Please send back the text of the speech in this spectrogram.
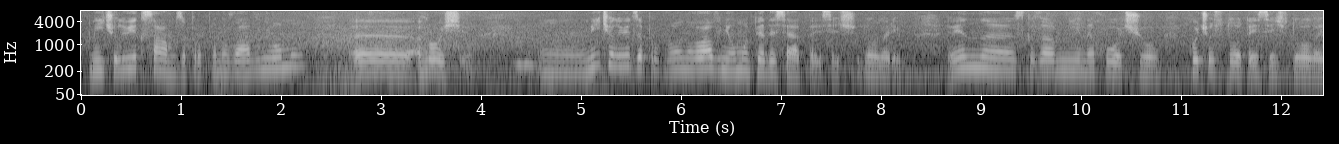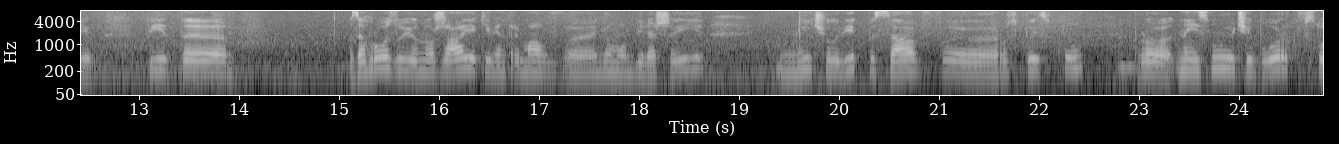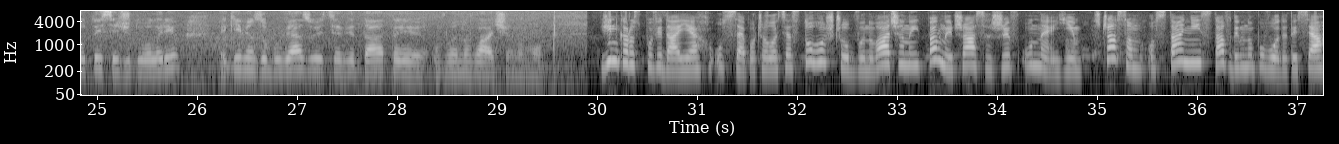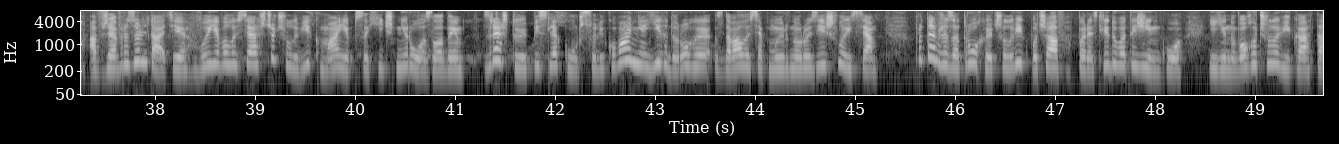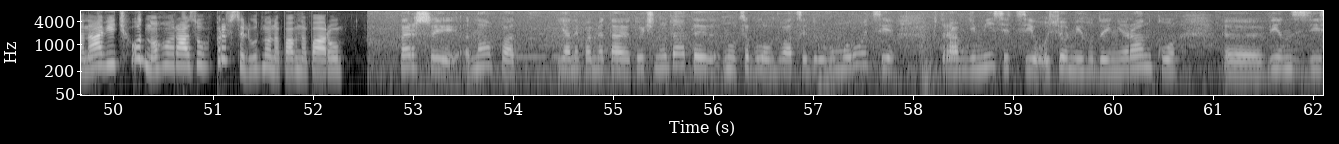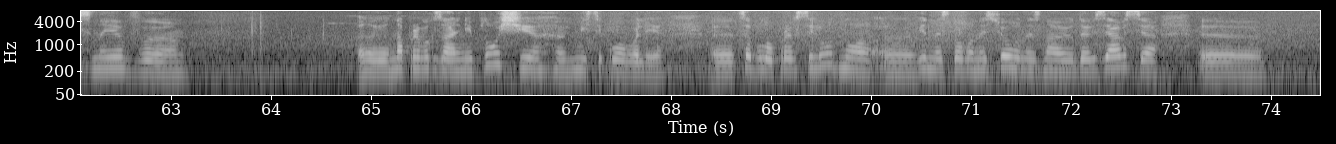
мій чоловік сам запропонував в ньому гроші. Мій чоловік запропонував в ньому 50 тисяч доларів. Він е, сказав: ні, не хочу, хочу 100 тисяч доларів. Під е, загрозою ножа, який він тримав в ньому біля шиї, мій чоловік писав е, розписку про неіснуючий борг в 100 тисяч доларів, який він зобов'язується віддати обвинуваченому. Жінка розповідає, усе почалося з того, що обвинувачений певний час жив у неї. З часом останній став дивно поводитися. А вже в результаті виявилося, що чоловік має психічні розлади. Зрештою, після курсу лікування їх дороги, здавалося б, мирно розійшлися. Проте вже затрохи чоловік почав переслідувати жінку, її нового чоловіка, та навіть одного разу привселюдно напав на пару. Перший напад, я не пам'ятаю точну дати, ну це було в 22-му році, в травні місяці, о 7 годині ранку, е, він здійснив е, е, на привокзальній площі в місті Ковалі. Це було привселюдно, він не з того, не з цього, не знаю, де взявся.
